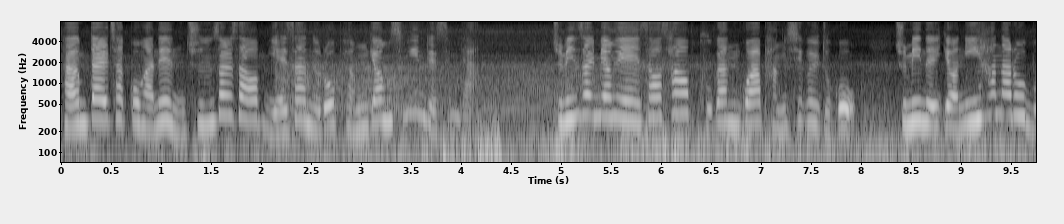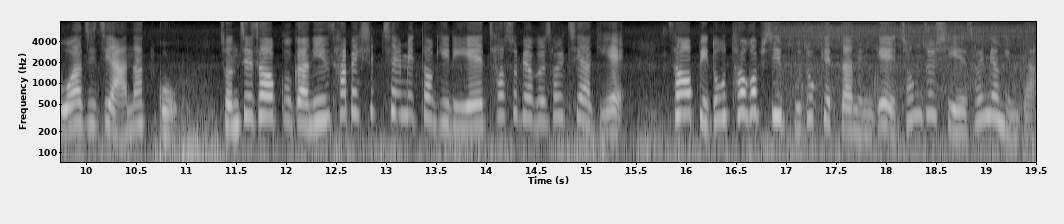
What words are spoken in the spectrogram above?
다음 달 착공하는 준설 사업 예산으로 변경 승인됐습니다. 주민설명회에서 사업 구간과 방식을 두고 주민 의견이 하나로 모아지지 않았고 전체 사업 구간인 417m 길이의 차수벽을 설치하기에 사업비도 턱없이 부족했다는 게 청주시의 설명입니다.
